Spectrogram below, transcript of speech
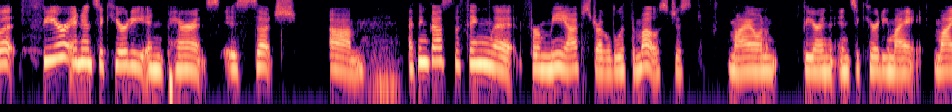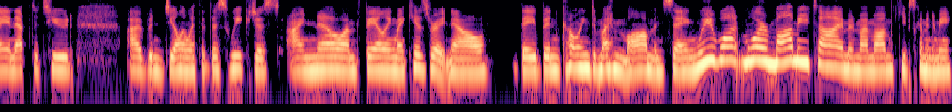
But fear and insecurity in parents is such, um, I think that's the thing that for me, I've struggled with the most, just my own fear and insecurity, my, my ineptitude. I've been dealing with it this week. Just, I know I'm failing my kids right now. They've been going to my mom and saying, We want more mommy time. And my mom keeps coming to me,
